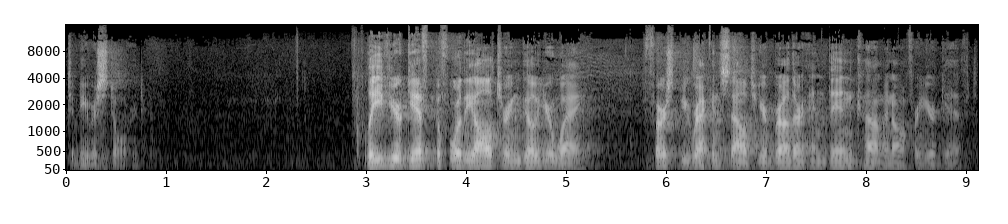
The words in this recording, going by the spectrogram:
to be restored. Leave your gift before the altar and go your way. First be reconciled to your brother and then come and offer your gift.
